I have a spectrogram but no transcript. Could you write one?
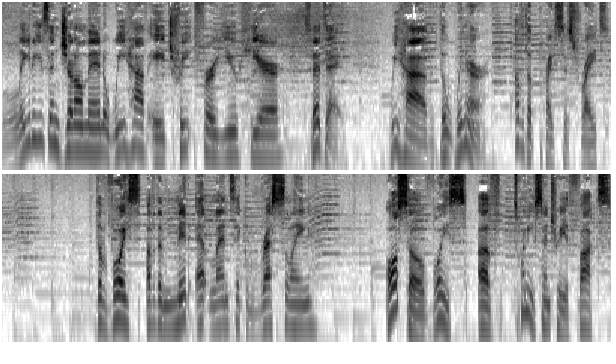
Ladies and gentlemen, we have a treat for you here today. We have the winner of The Price is Right, the voice of the Mid Atlantic Wrestling, also voice of 20th Century Fox,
